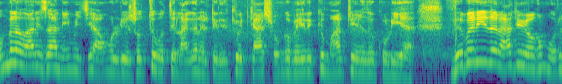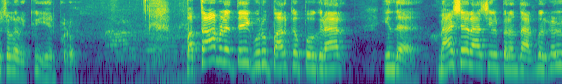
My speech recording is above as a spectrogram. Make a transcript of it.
உங்களை வாரிசாக நியமித்து அவங்களுடைய சொத்து ஒத்து நகை நட்டு லிக்விட் கேஷ் உங்கள் பெயருக்கு மாற்றி எழுதக்கூடிய விபரீத ராஜயோகம் ஒரு சிலருக்கு ஏற்படும். பத்தாம் இடத்தை குரு பார்க்க போகிறார். இந்த மேஷ ராசியில் பிறந்த அன்பர்கள்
